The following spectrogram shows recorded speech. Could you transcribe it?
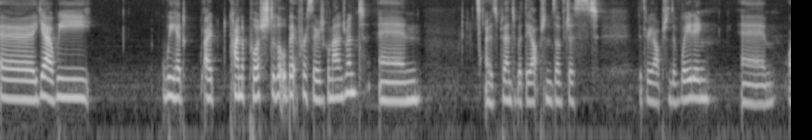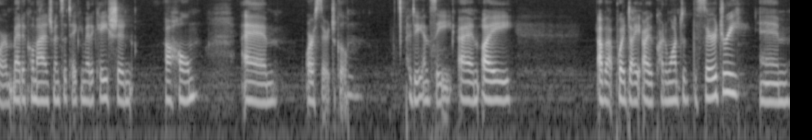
uh yeah we we had I kind of pushed a little bit for surgical management. Um, I was presented with the options of just the three options of waiting, um, or medical management, so taking medication at home, um, or surgical, a D&C. Um, I at that point I, I kind of wanted the surgery, um,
